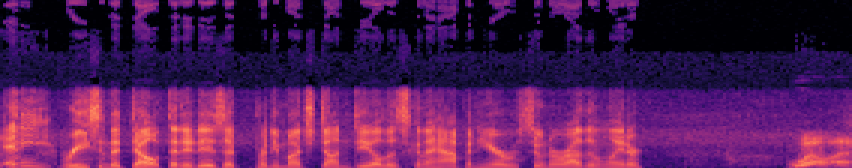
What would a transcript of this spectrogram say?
any reason to doubt that it is a pretty much done deal? This is going to happen here sooner rather than later. Well, uh,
